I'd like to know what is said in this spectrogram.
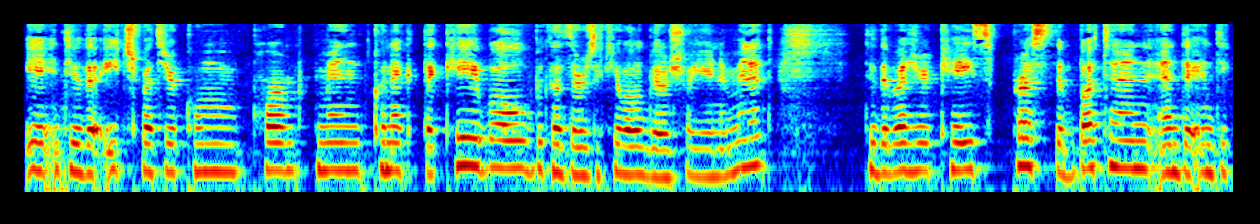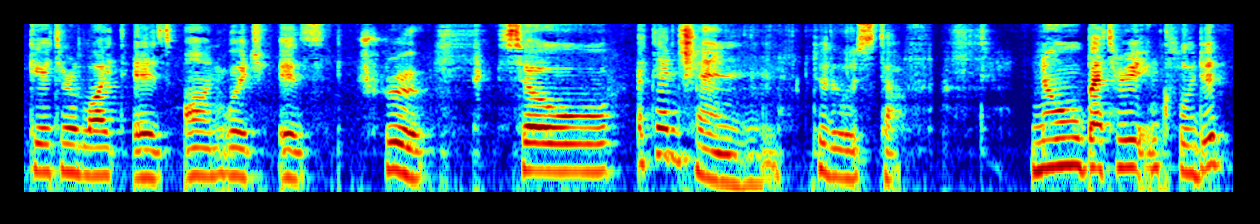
into the each battery compartment, connect the cable because there's a cable I'm going to show you in a minute to the battery case, press the button and the indicator light is on, which is true. So attention to those stuff. No battery included.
